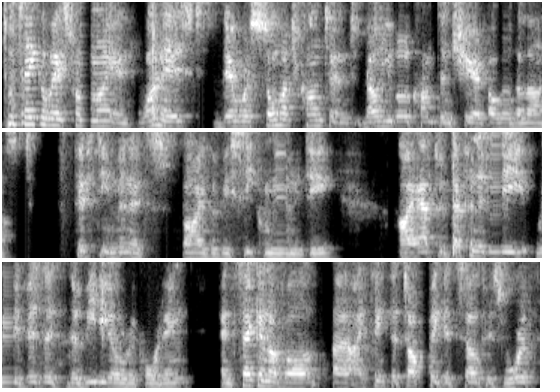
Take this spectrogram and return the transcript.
Two takeaways from my end. One is there was so much content, valuable content shared over the last 15 minutes by the VC community. I have to definitely revisit the video recording. And second of all, uh, I think the topic itself is worth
